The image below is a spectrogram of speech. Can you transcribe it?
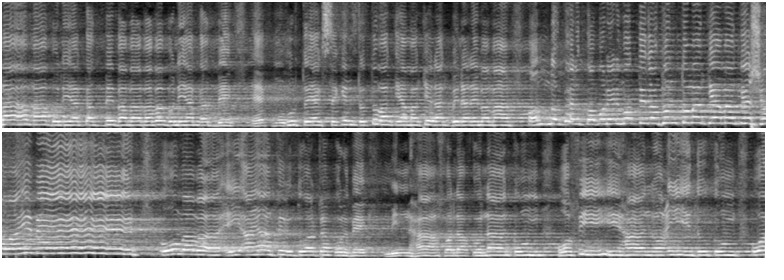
মা বলিয়া কাঁদবে, বাবা বাবা বলিয়া কাঁদবে। এক মুহূর্ত, এক সেকেন্ড তোমাকে আমাকে রাখবে না রে বাবা। অন্ধকার কবরের মধ্যে যখন তোমাকে আমাকে শোয়াইবে, ও বাবা, এই আয়াতের দোয়াটা পড়বে, মিনহা খলাকনাকুম ওয়া ফিহা নুঈদুকুম ওয়া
